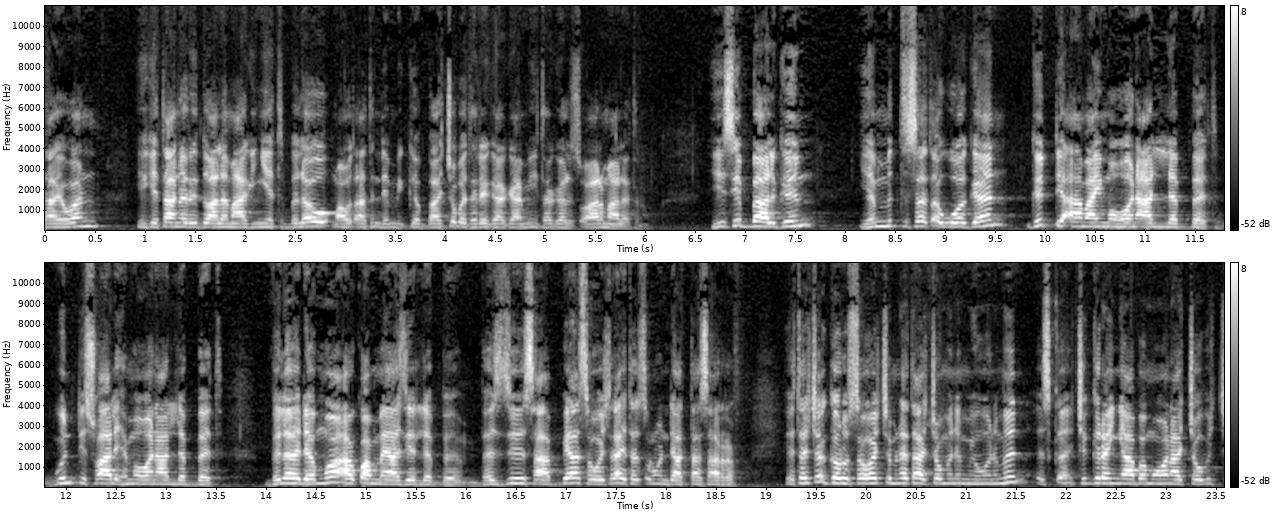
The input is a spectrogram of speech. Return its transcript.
ሳይሆን የጌታን ሪዶ አለማግኘት ብለው ማውጣት እንደሚገባቸው በተደጋጋሚ ተገልጸዋል ማለት ነው። ይህ ሲባል ግን የምትሰጠው ወገን ግድ አማኝ መሆን አለበት ውንድ ሷሊሕ መሆን አለበት ብለህ ደግሞ አቋም መያዝ የለብህም። በዚህ ሳቢያ ሰዎች ላይ ተጽዕኖ እንዳታሳርፍ። የተቸገሩ ሰዎች እምነታቸው ምንም ይሁን ምን ችግረኛ በመሆናቸው ብቻ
